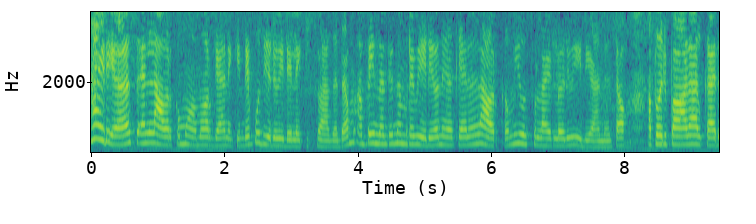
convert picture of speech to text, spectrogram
ഹായ് ഡിയേഴ്സ് എല്ലാവർക്കും മോം ഓർഗാനിക്കിന്റെ പുതിയൊരു വീഡിയോയിലേക്ക് സ്വാഗതം. അപ്പോൾ ഇന്നത്തെ നമ്മുടെ വീഡിയോ നിങ്ങൾക്ക് എല്ലാവർക്കും യൂസ്ഫുൾ ആയിട്ടുള്ള ഒരു വീഡിയോ ആണ് കേട്ടോ. അപ്പോൾ ഒരുപാട് ആൾക്കാർ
